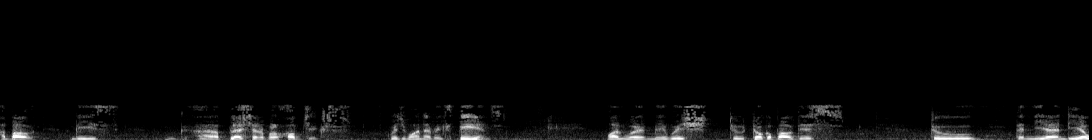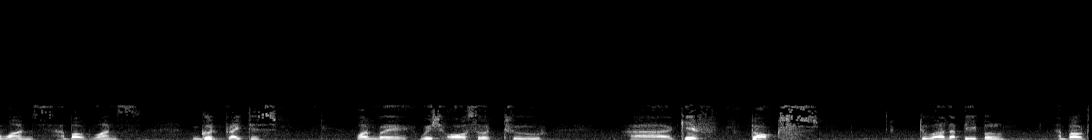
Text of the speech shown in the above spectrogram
about these uh, pleasurable objects which one have experienced. One may wish to talk about this to the near and dear ones, about one's good practice. One may wish also to uh, give talks to other people about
